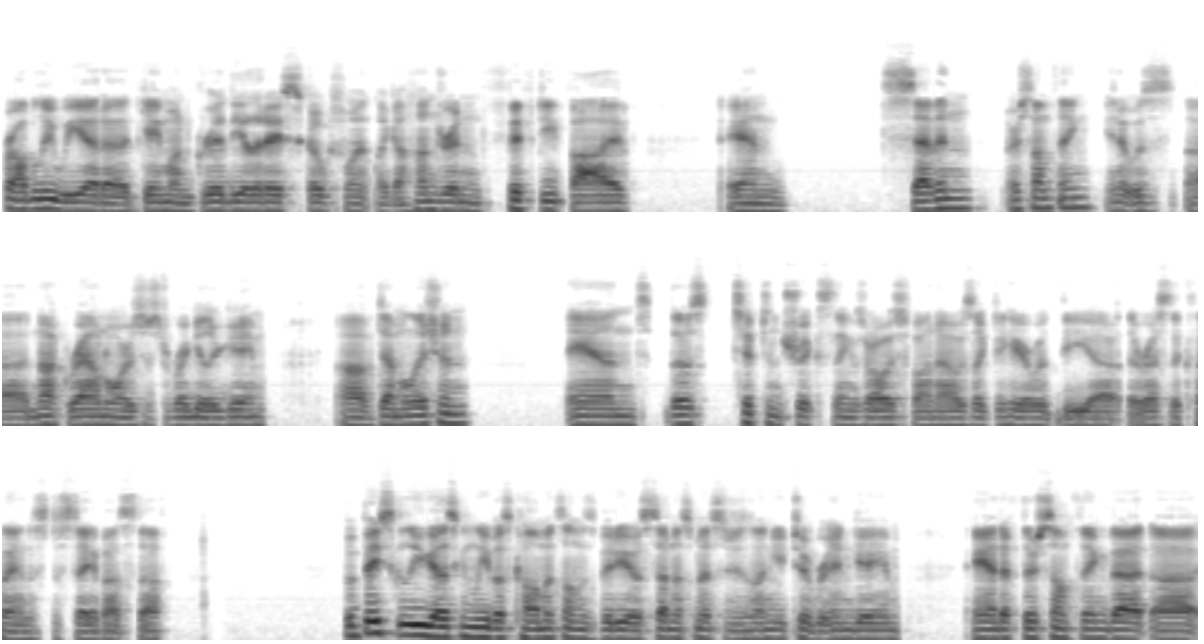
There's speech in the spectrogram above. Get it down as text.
probably. We had a game on Grid the other day. Scopes went like 155 and 7 or something. And it was uh, not Ground Wars, just a regular game of Demolition. And those tips and tricks things are always fun. I always like to hear what the uh, the rest of the clan has to say about stuff. But basically, you guys can leave us comments on this video, send us messages on YouTube or in-game. And if there's something that uh,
